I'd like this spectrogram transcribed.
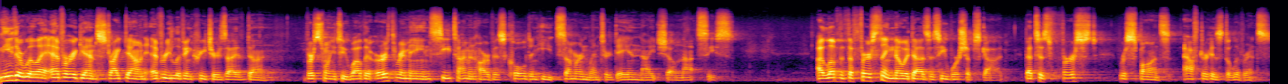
Neither will I ever again strike down every living creature as I have done. Verse 22 While the earth remains, seed time and harvest, cold and heat, summer and winter, day and night shall not cease. I love that the first thing Noah does is he worships God. That's his first response after his deliverance.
